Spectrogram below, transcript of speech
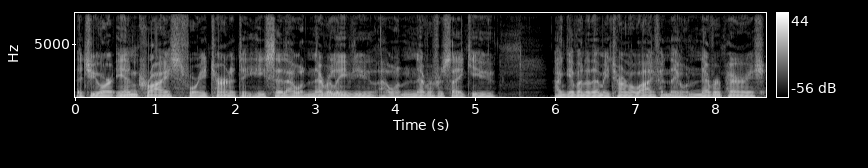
that you are in Christ for eternity. He said, I will never leave you, I will never forsake you. I give unto them eternal life, and they will never perish,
